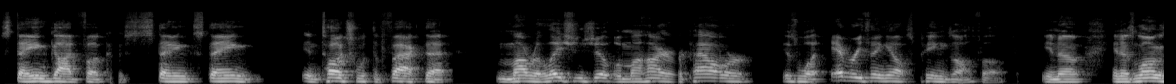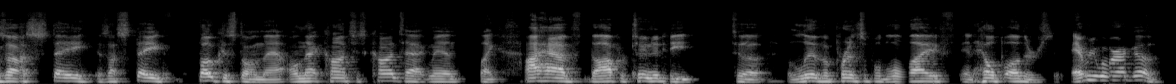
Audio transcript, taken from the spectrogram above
staying God focused, staying staying in touch with the fact that my relationship with my higher power is what everything else pings off of, you know. And as long as I stay, as I stay focused on that, on that conscious contact, man, like I have the opportunity to live a principled life and help others everywhere I go,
